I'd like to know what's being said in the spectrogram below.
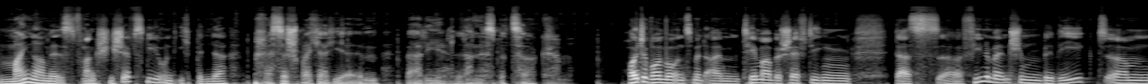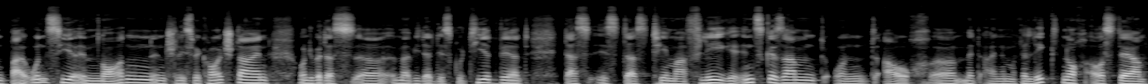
Mein Name ist Frank Schischewski und ich bin der Pressesprecher hier im Verdi Landesbezirk. Heute wollen wir uns mit einem Thema beschäftigen, das äh, viele Menschen bewegt, ähm, bei uns hier im Norden in Schleswig-Holstein und über das äh, immer wieder diskutiert wird. Das ist das Thema Pflege insgesamt und auch äh, mit einem Relikt noch aus der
